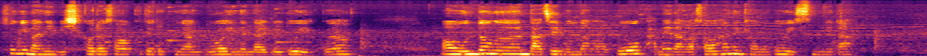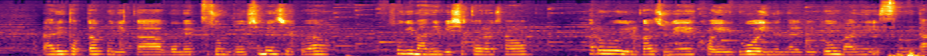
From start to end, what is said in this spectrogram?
속이 많이 미식거려서 그대로 그냥 누워있는 날들도 있고요. 어, 운동은 낮에 못 나가고 밤에 나가서 하는 경우도 있습니다. 날이 덥다 보니까 몸의 부종도 심해지고요. 속이 많이 미식거려서 하루 일과 중에 거의 누워있는 날들도 많이 있습니다.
